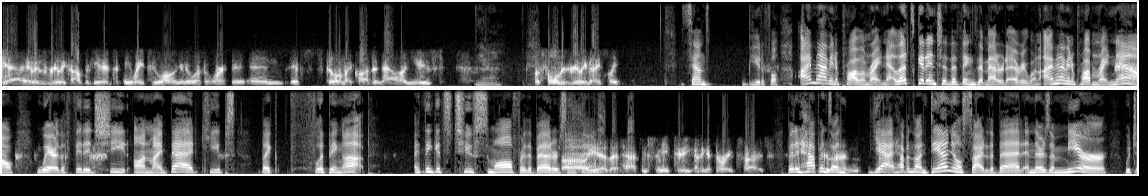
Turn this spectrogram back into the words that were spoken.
Yeah, it was really complicated. It took me way too long, and it wasn't worth it. And it's still in my closet now, unused, Yeah. but folded really nicely. It sounds beautiful. I'm having a problem right now. Let's get into the things that matter to everyone. I'm having a problem right now where the fitted sheet on my bed keeps like flipping up. I think it's too small for the bed or something. Oh something. yeah, that happens to me too. You got to get the right size. But it happens on then- yeah, it happens on Daniel's side of the bed, and there's a mirror which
